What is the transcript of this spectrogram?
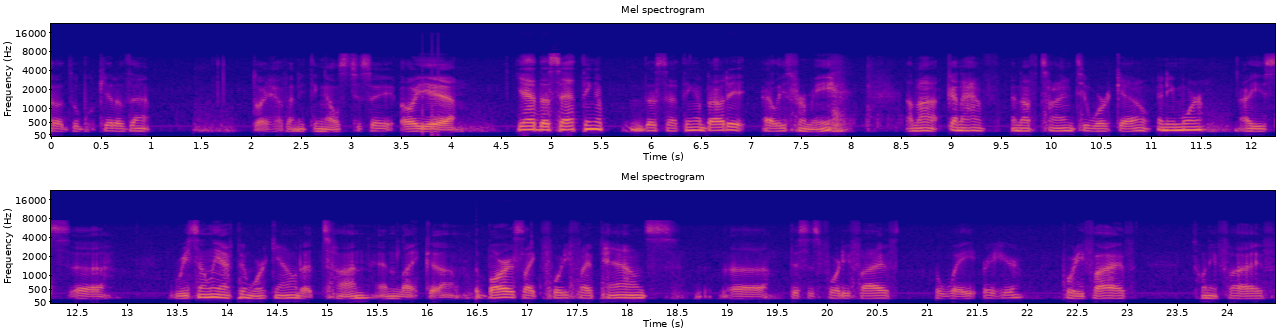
a duplicate of that. Do I have anything else to say? Oh yeah. Yeah, the sad thing the sad thing about it, at least for me, I'm not gonna have enough time to work out anymore. I used uh, recently I've been working out a ton and like um, the bar is like 45 pounds. Uh, this is 45 the weight right here. 45, 25,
